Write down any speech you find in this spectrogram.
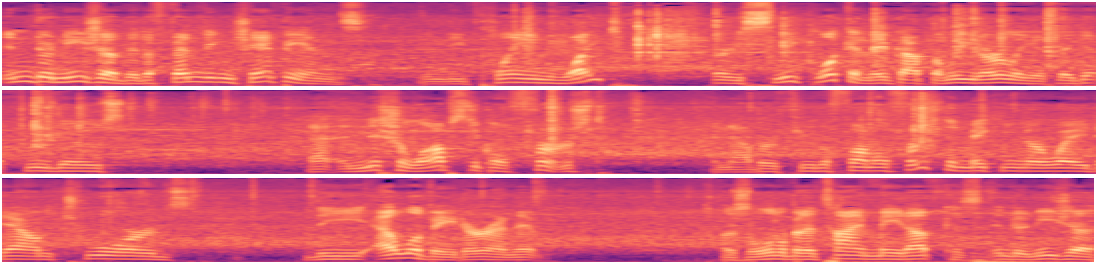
Indonesia, the defending champions, in the plain white. Very sleek looking. They've got the lead early as they get through those that initial obstacle first. And now they're through the funnel first and making their way down towards the elevator. And it was a little bit of time made up because Indonesia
